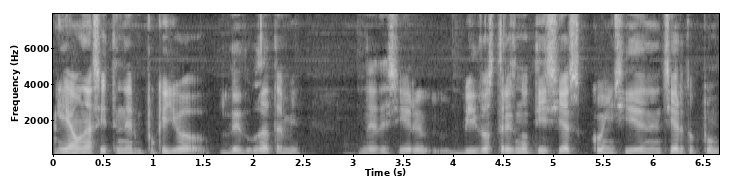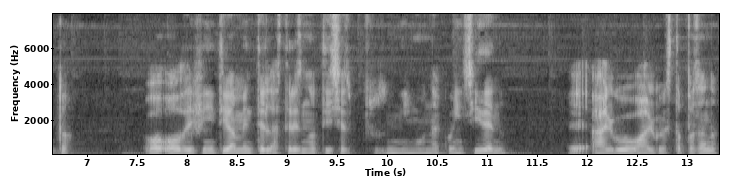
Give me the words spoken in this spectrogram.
Y aún así tener un poquillo de duda también. De decir, vi dos, tres noticias, coinciden en cierto punto. O, definitivamente las tres noticias, pues ninguna coincide, ¿no? Eh, algo, algo está pasando.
